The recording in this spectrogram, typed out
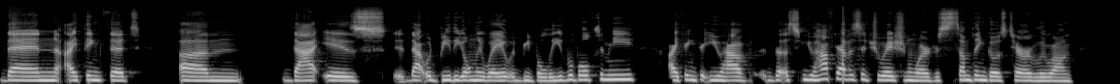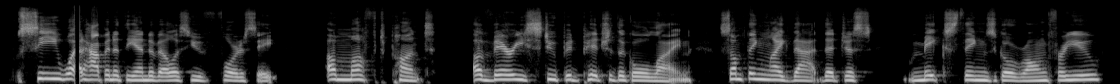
then I think that um, that is that would be the only way it would be believable to me. I think that you have you have to have a situation where just something goes terribly wrong. See what happened at the end of LSU Florida State. A muffed punt, a very stupid pitch at the goal line, something like that that just makes things go wrong for you.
